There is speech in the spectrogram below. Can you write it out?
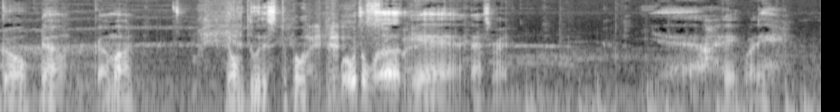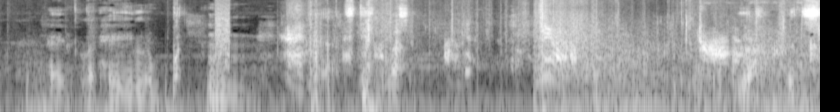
Go down. Come on. Don't do this to both to both of us. Yeah, that's right. Yeah. Hey, buddy. Hey, look. Hey, little butt. Mm. Yeah, it's teaching a lesson. Yeah, it's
